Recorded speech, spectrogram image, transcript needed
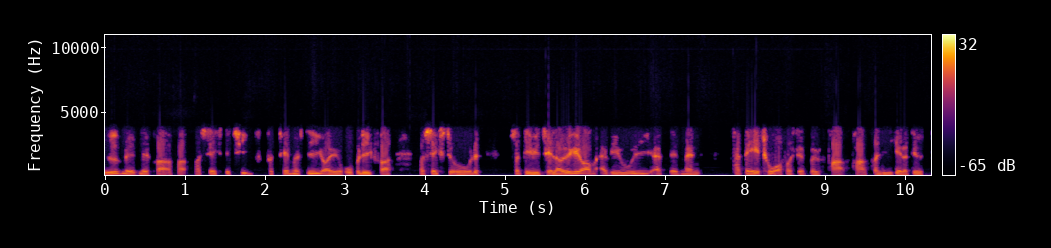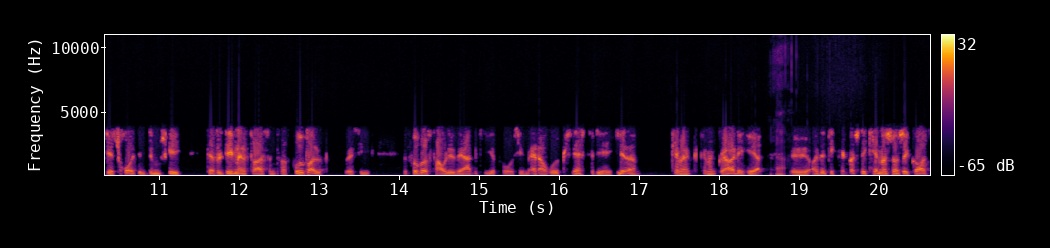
øget med, med fra, fra, fra 6 til 10 for Champions League og Europa League fra, fra 6 til 8. Så det vi tæller jo ikke om, at vi er ude i, at øh, man tager datoer for eksempel fra, fra, fra ligaer. Det, det tror jeg, det, det er måske det er det, man fra, sådan, fra fodbold, vil jeg sige, det fodboldsfaglige verden kigger på og siger, er der overhovedet plads til det her i Kan man, kan man gøre det her? Ja. Øh, og det, det, kan man, det kan man sådan set godt.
